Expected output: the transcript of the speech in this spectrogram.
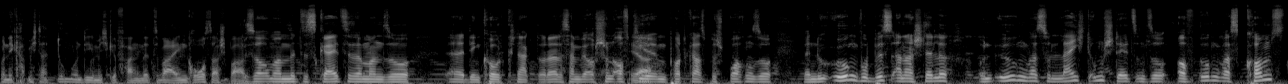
und ich habe mich da dumm und dämlich gefangen. Das war ein großer Spaß. Ist auch immer mit das Geilste, wenn man so äh, den Code knackt, oder? Das haben wir auch schon oft Ja. hier im Podcast besprochen. So, wenn du irgendwo bist an der Stelle und irgendwas so leicht umstellst und so auf irgendwas kommst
